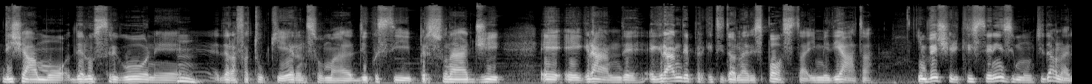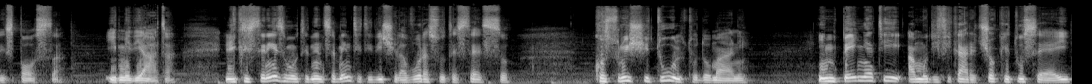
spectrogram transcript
diciamo dello stregone, mm. della fattucchiera, insomma, di questi personaggi è, è, grande, è grande perché ti dà una risposta immediata. Invece il cristianesimo non ti dà una risposta immediata. Il cristianesimo tendenzialmente ti dice lavora su te stesso, costruisci tu il tuo domani, impegnati a modificare ciò che tu sei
